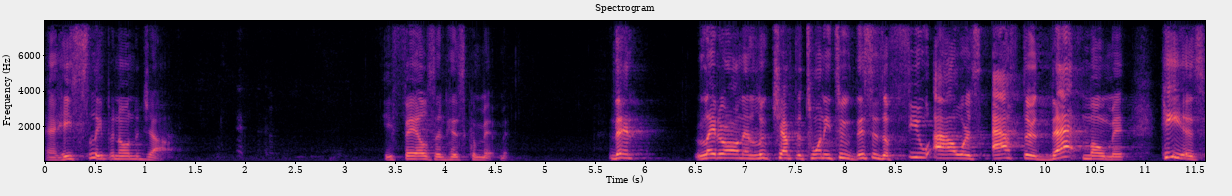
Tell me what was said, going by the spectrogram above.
And he's sleeping on the job. He fails in his commitment. Then later on in Luke chapter 22, this is a few hours after that moment, he is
